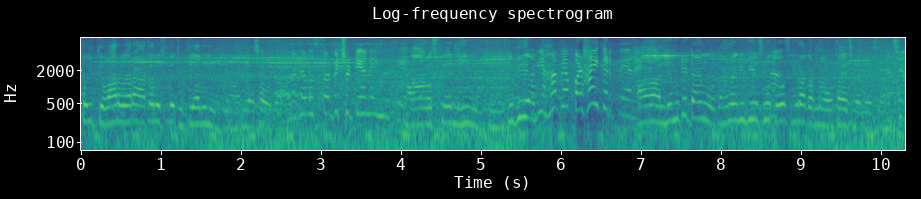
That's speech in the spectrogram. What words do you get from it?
कोई त्यौहार वगैरह आता है तो उस पर छुट्टियाँ भी नहीं होती हमारी ऐसा होता है। मतलब उस पर भी छुट्टियाँ नहीं मिलती हाँ? उस पर नहीं मिलती हैं क्योंकि हम यहाँ पे आप पढ़ाई करते हैं हाँ लिमिटेड टाइम होता है ना क्योंकि उसमें कोर्स पूरा करना होता है इस वजह से। अच्छा।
